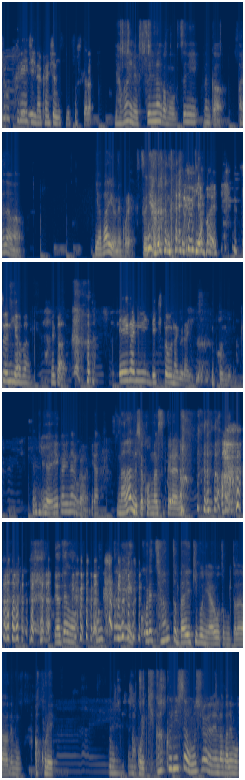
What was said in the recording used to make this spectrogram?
超クレイジーな会社ですね、そしたら。やばいね普通になんかもう普通になんかあれだな。やばいよねこれ普通に考え やばい。普通にやばい。なんか、映画にできそうなぐらいぶっ飛んでる。いや映画になるかな。いやならんでしょこんな薄っぺらいの。いやでも本当にこれちゃんと大規模にやろうと思ったらでもあこれうんあこれ企画にしたら面白いよねなんかでも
